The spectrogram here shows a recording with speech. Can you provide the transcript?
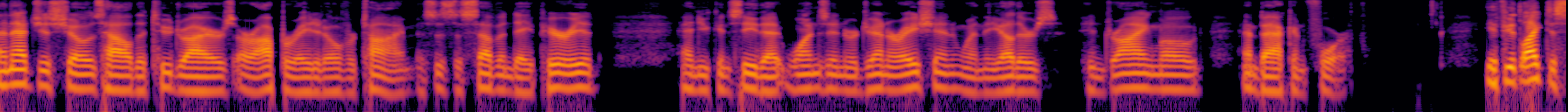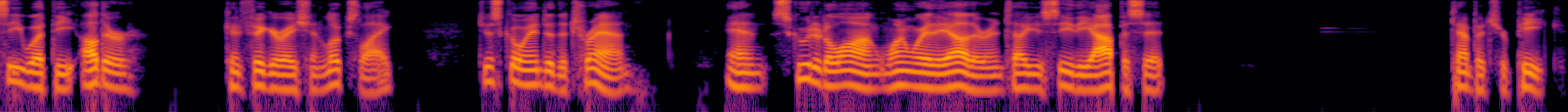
And that just shows how the two dryers are operated over time. This is a seven day period and you can see that one's in regeneration when the other's in drying mode and back and forth. If you'd like to see what the other configuration looks like, just go into the trend and scoot it along one way or the other until you see the opposite temperature peak.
